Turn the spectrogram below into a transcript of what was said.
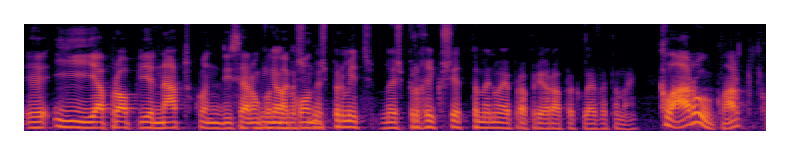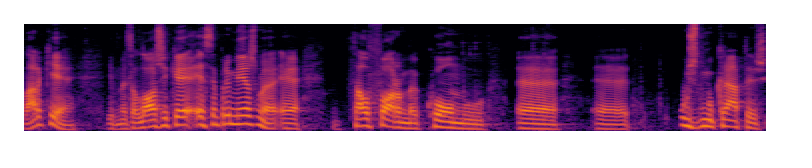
uh, e à própria NATO quando disseram Miguel, quando Macron... Mas, mas permite, mas por ricochete também não é a própria Europa que leva também. Claro, claro, claro que é. Mas a lógica é sempre a mesma. É, de tal forma como os democratas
